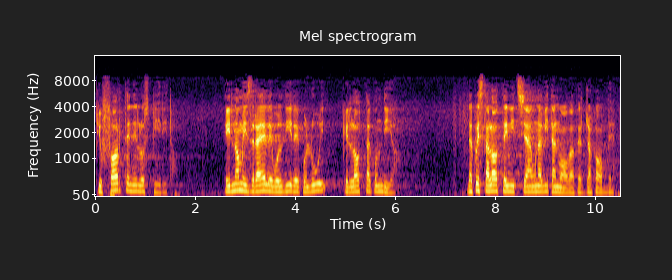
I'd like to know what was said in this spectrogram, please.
più forte nello spirito. E il nome Israele vuol dire con lui che lotta con Dio. Da questa lotta inizia una vita nuova per Giacobbe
